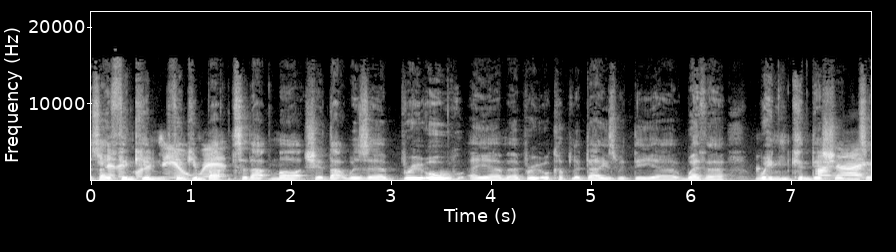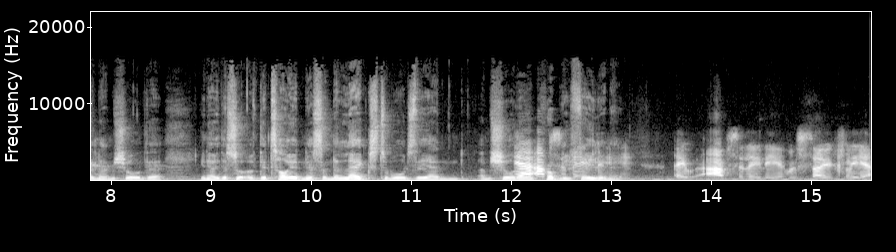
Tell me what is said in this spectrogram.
So you know, thinking thinking with... back to that March, that was a brutal a, um, a brutal couple of days with the uh, weather, wind conditions, and I'm sure the you know the sort of the tiredness and the legs towards the end. I'm sure yeah, they're probably feeling it. It, absolutely, it was so clear,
